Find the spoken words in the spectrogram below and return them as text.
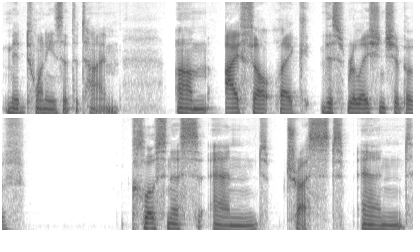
mid 20s at the time, um, I felt like this relationship of closeness and trust and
